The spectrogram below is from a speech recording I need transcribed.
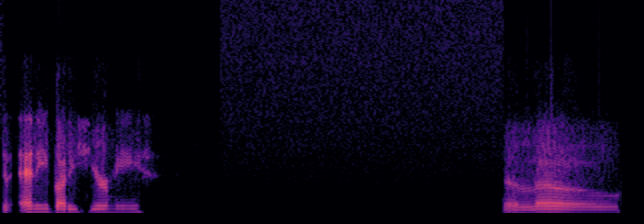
Can anybody hear me? Hello? Hello?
